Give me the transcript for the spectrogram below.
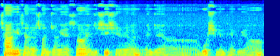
장의사를 선정해서 이제 시신을 이제 어, 모시면 되고요.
